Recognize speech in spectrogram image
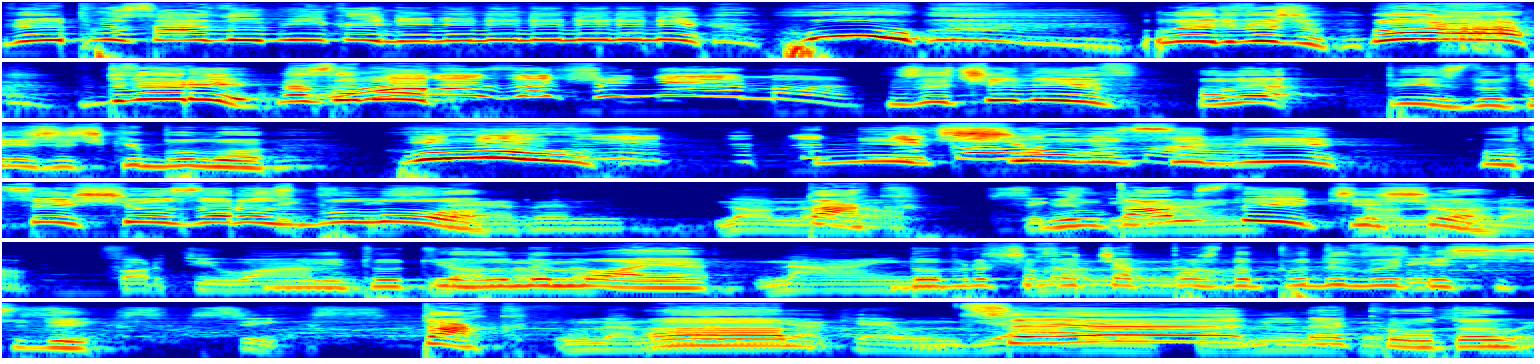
Він посаду Міка! Ні, ні, ні, ні, ні, ні, ні. Ху! Ледь вижу. А! Двері! На замок! зачиняємо. Зачинив! Але пізно трішечки було. Ху! Нічого собі! Оце що зараз було? 67. No, no, Так, він там стоїть чи що? no, no. 41. Ні, тут його немає. Добре, що хоча б можна подивитися сюди. Так, е, це e не круто.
